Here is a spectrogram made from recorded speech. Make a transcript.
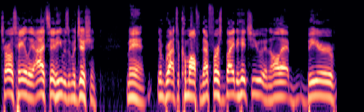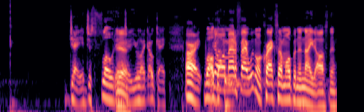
Charles Haley, I said he was a magician. Man, them brats would come off, and that first bite to hit you, and all that beer. Jay, it just flowed Yeah. into you. You're like, okay, all right, well you know, done. what, matter of fact, we're gonna crack something open tonight, Austin.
